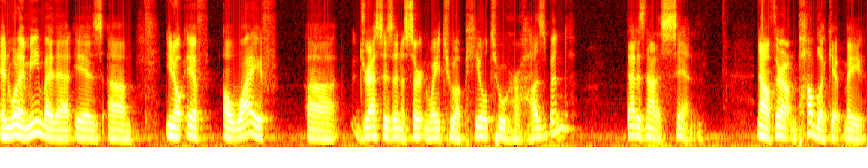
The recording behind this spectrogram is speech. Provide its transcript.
And what I mean by that is, um, you know, if a wife uh, dresses in a certain way to appeal to her husband, that is not a sin. Now, if they're out in public, it may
